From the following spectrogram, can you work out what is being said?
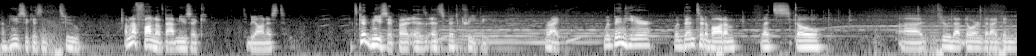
The music isn't too... I'm not fond of that music, to be honest. It's good music, but it's, it's a bit creepy. Right, we've been here, we've been to the bottom. Let's go uh, through that door that I didn't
